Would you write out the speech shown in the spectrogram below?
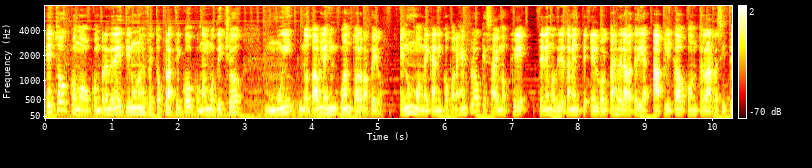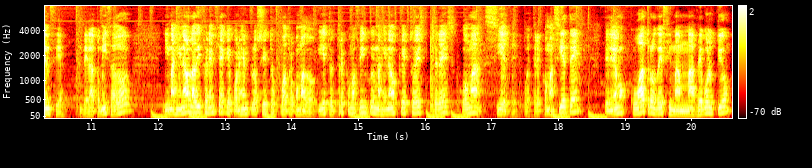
Esto, como comprenderéis, tiene unos efectos prácticos, como hemos dicho, muy notables en cuanto al vapeo. En un mod mecánico, por ejemplo, que sabemos que tenemos directamente el voltaje de la batería aplicado contra la resistencia del atomizador, imaginaos la diferencia que, por ejemplo, si esto es 4,2 y esto es 3,5, imaginaos que esto es 3,7. Pues 3,7 tendríamos 4 décimas más de voltio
